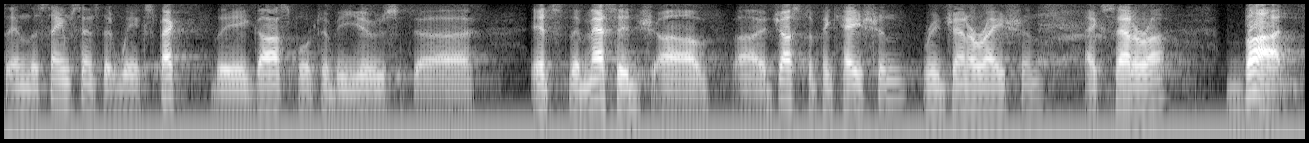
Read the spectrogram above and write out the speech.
in the same sense that we expect the gospel to be used. Uh, it's the message of uh, justification, regeneration, etc. But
